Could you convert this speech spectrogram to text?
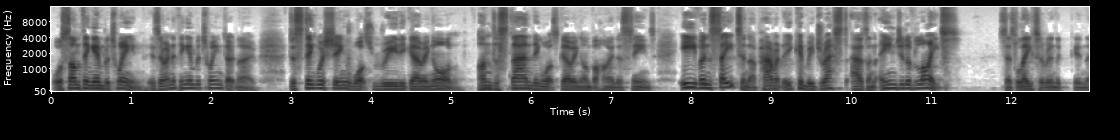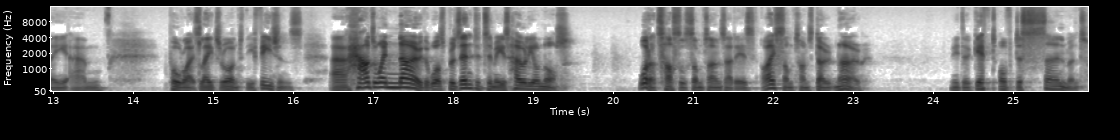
or something in between? Is there anything in between? Don't know. Distinguishing what's really going on, understanding what's going on behind the scenes. Even Satan, apparently, can be dressed as an angel of light. Says later in the, in the um, Paul writes later on to the Ephesians. Uh, how do I know that what's presented to me is holy or not? What a tussle sometimes that is. I sometimes don't know. We need the gift of discernment,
